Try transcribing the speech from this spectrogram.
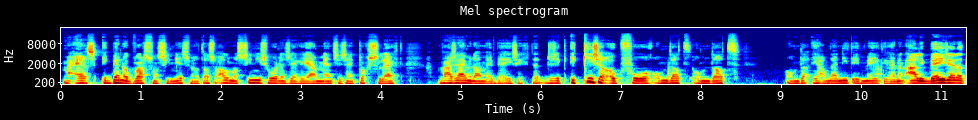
maar er is, ik ben ook wars van cynisme. Want als we allemaal cynisch worden en zeggen: ja, mensen zijn toch slecht. Waar zijn we dan mee bezig? dus ik, ik kies er ook voor om, dat, om, dat, om, dat, ja, om daar niet in mee te gaan. En Ali B zei dat,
